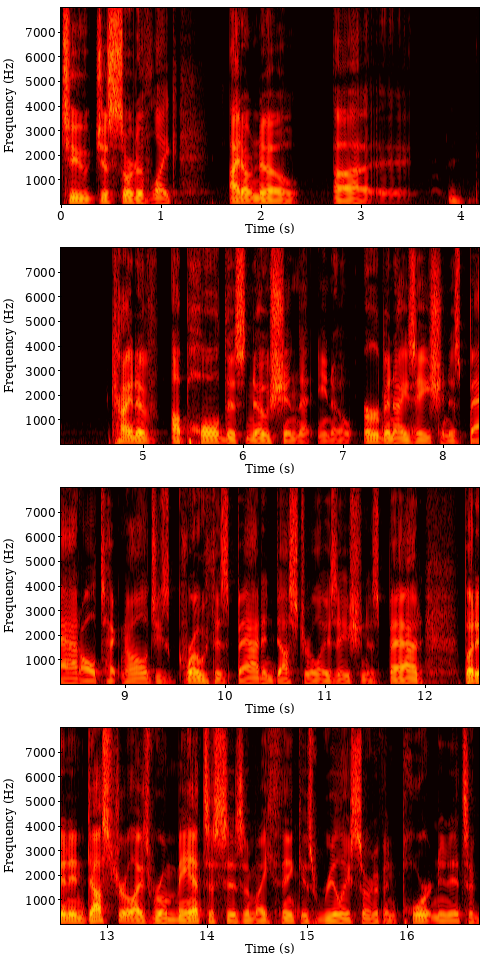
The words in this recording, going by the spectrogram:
to just sort of like I don't know, uh, kind of uphold this notion that you know urbanization is bad, all technologies growth is bad, industrialization is bad. But an industrialized romanticism, I think, is really sort of important, and it's a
